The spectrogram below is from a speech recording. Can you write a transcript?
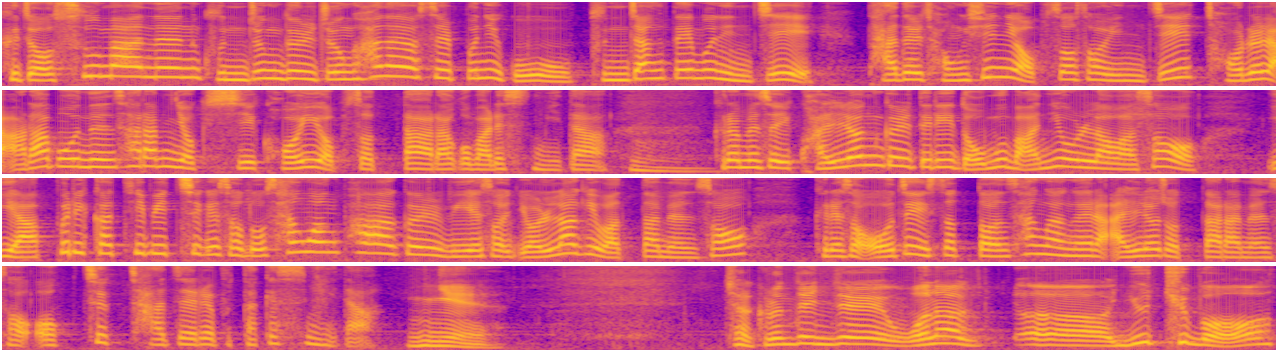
그저 수많은 군중들 중 하나였을 뿐이고 분장 때문인지 다들 정신이 없어서인지 저를 알아보는 사람 역시 거의 없었다라고 말했습니다. 그러면서 이 관련 글들이 너무 많이 올라와서 이 아프리카 TV 측에서도 상황 파악을 위해서 연락이 왔다면서 그래서 어제 있었던 상황을 알려줬다라면서 억측 자제를 부탁했습니다. 예. 자, 그런데 이제 워낙 어, 유튜버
